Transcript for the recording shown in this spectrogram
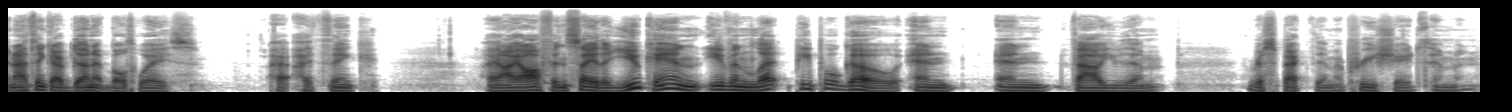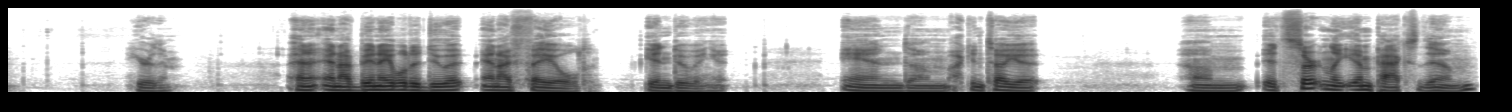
And I think I've done it both ways. I, I think, and I often say that you can even let people go and and value them, respect them, appreciate them, and hear them. And and I've been able to do it, and I failed in doing it. And um, I can tell you, um, it certainly impacts them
